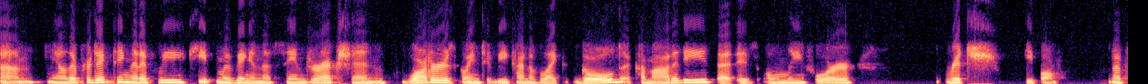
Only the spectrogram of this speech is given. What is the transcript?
um, you know, they're predicting that if we keep moving in the same direction, water is going to be kind of like gold, a commodity that is only for rich people. That's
